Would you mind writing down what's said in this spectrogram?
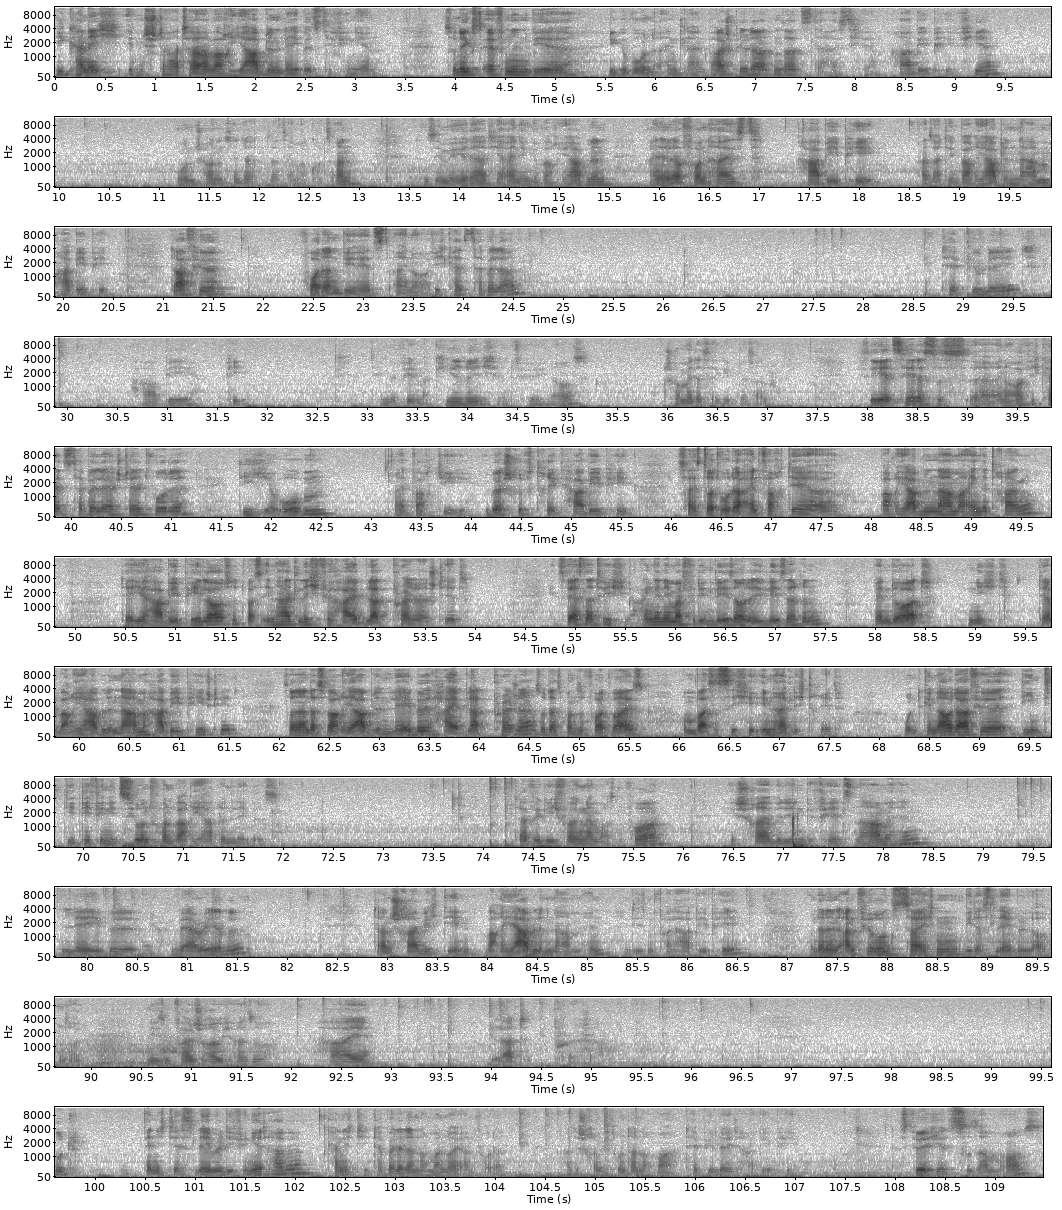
Wie kann ich in Starter Variablen-Labels definieren? Zunächst öffnen wir wie gewohnt einen kleinen Beispieldatensatz, der heißt hier HBP4 und schauen uns den Datensatz einmal kurz an. Dann sehen wir hier, der hat hier einige Variablen. Eine davon heißt HBP, also hat den Variablennamen HBP. Dafür fordern wir jetzt eine Häufigkeitstabelle an. Tabulate HBP. Den Befehl markiere ich und führe ihn aus und schaue mir das Ergebnis an. Ich sehe jetzt hier, dass das äh, eine Häufigkeitstabelle erstellt wurde, die hier oben einfach die Überschrift trägt HBP. Das heißt, dort wurde einfach der Variablenname eingetragen, der hier HBP lautet, was inhaltlich für High Blood Pressure steht. Jetzt wäre es natürlich angenehmer für den Leser oder die Leserin, wenn dort nicht der Variablen-Name HBP steht, sondern das Variablen-Label High Blood Pressure, sodass man sofort weiß, um was es sich hier inhaltlich dreht. Und genau dafür dient die Definition von Variablen-Labels. Dafür gehe ich folgendermaßen vor. Ich schreibe den Befehlsname hin, Label Variable, dann schreibe ich den Variablennamen hin, in diesem Fall HBP, und dann in Anführungszeichen, wie das Label lauten soll. In diesem Fall schreibe ich also High Blood Pressure. Gut, wenn ich das Label definiert habe, kann ich die Tabelle dann nochmal neu anfordern. Also schreibe ich drunter nochmal Tabulate HBP. Das führe ich jetzt zusammen aus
